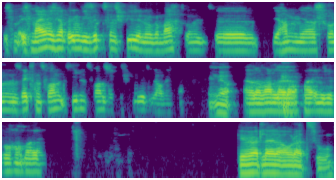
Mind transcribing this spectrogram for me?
ich, ich meine, ich habe irgendwie 17 Spiele nur gemacht und äh, wir haben ja schon 26, 27 gespielt, glaube ich. Ne? Ja. ja. Da waren leider ein paar englische Wochen bei. Gehört leider auch dazu.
